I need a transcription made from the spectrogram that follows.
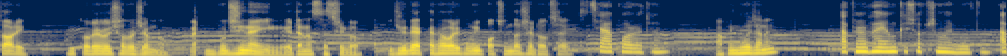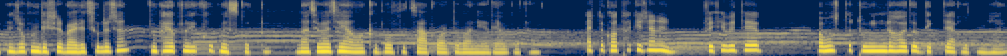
সরি তোর ওইসবের জন্য। বুঝি নাই এটা নাস্তা ছিল। পৃথিবীতে একটা খাবারই খুবই পছন্দ সেটা হচ্ছে চা পরোটা। আপনি কীভাবে জানেন? আপনার ভাই আমাকে সবসময় বলতো আপনি যখন দেশের বাইরে চলে যান আপনার ভাই আপনাকে খুব মিস করতো। মাঝে মাঝে আমাকে বলতো চা পরোটা বানিয়ে দেওয়ার কথা। একটা কথা কি জানেন? পৃথিবীতে সমস্ত টুইনরা হয়তো দেখতে একরকম হয়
